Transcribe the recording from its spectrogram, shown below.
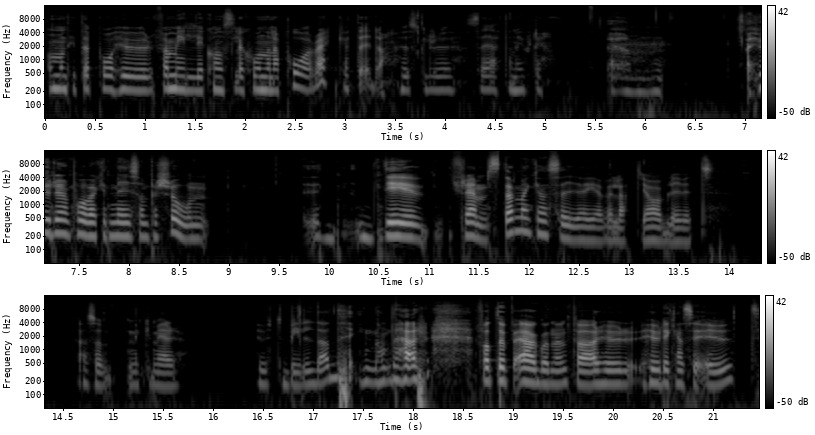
om man tittar på hur familjekonstellationerna påverkat dig, då? hur skulle du säga att den har gjort det? Um, hur den har påverkat mig som person? Det främsta man kan säga är väl att jag har blivit alltså, mycket mer utbildad inom det här. Fått upp ögonen för hur, hur det kan se ut.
